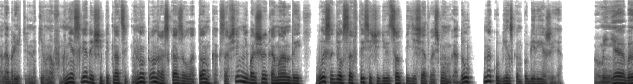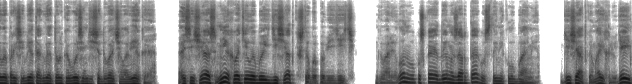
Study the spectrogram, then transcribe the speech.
Одобрительно кивнув мне, следующие 15 минут он рассказывал о том, как совсем небольшой командой высадился в 1958 году на кубинском побережье. «У меня было при себе тогда только 82 человека, а сейчас мне хватило бы и десятка, чтобы победить», — говорил он, выпуская дым изо рта густыми клубами. «Десятка моих людей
